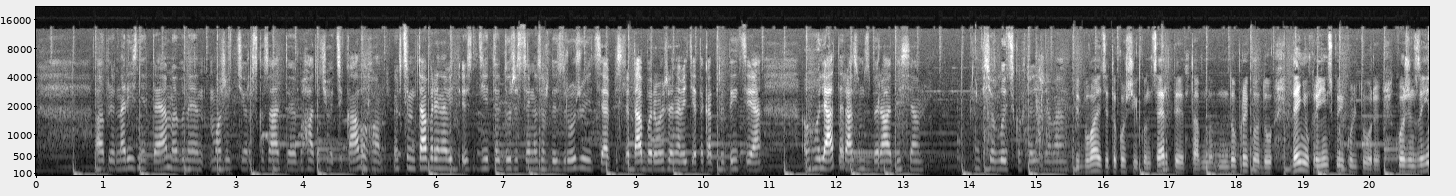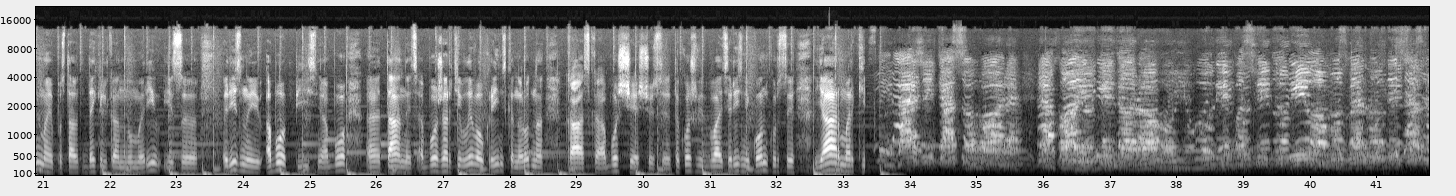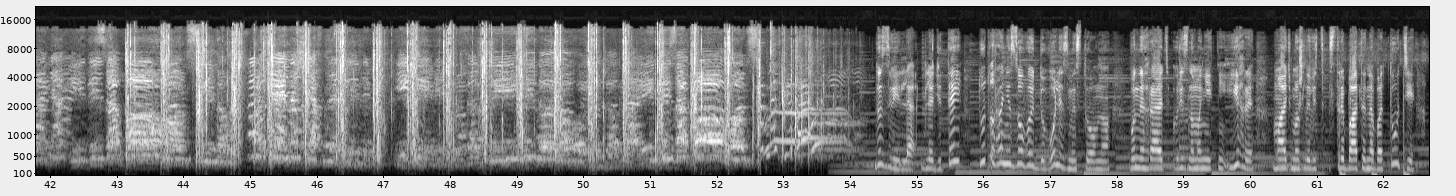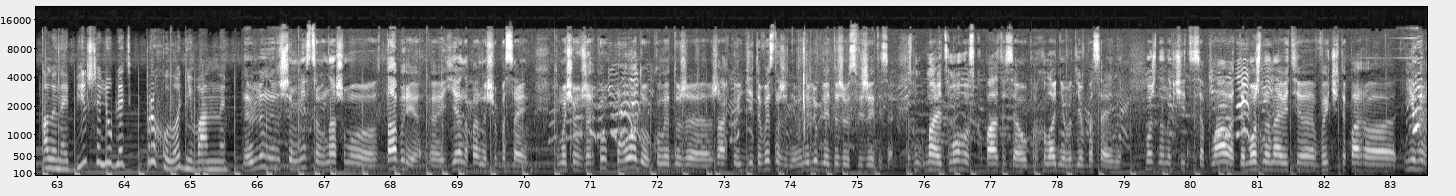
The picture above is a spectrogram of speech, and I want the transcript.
на різні теми. Вони можуть розказати багато чого цікавого. В цьому таборі навіть діти дуже сильно завжди здружуються. Після табору вже навіть є така традиція гуляти разом, збиратися. Якщо в Луцьку хтось живе. Відбуваються також і концерти, там, ну, до прикладу, День української культури. Кожен загін має поставити декілька номерів із е, різної або пісня, або е, танець, або жартівлива українська народна казка, або ще щось. Також відбуваються різні конкурси, ярмарки. Дозвілля для дітей тут організовують доволі змістовно. Вони грають в різноманітні ігри, мають можливість стрибати на батуті, але найбільше люблять прохолодні ванни. Найулюбленішим місцем в нашому таборі е, є, напевно, що басейн. Тому що в жарку погоду, коли дуже жарко і діти виснажені, вони люблять дуже освіжитися. Мають змогу скупатися у прохолодній воді в басейні. Можна навчитися плавати, можна навіть е, вивчити пару ігор,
